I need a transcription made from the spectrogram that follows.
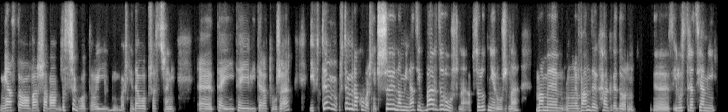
miasto Warszawa dostrzegło to i właśnie dało przestrzeń e, tej, tej literaturze. I w tym, w tym roku właśnie trzy nominacje bardzo różne, absolutnie różne. Mamy mm, Wandę Hagedorn e, z ilustracjami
